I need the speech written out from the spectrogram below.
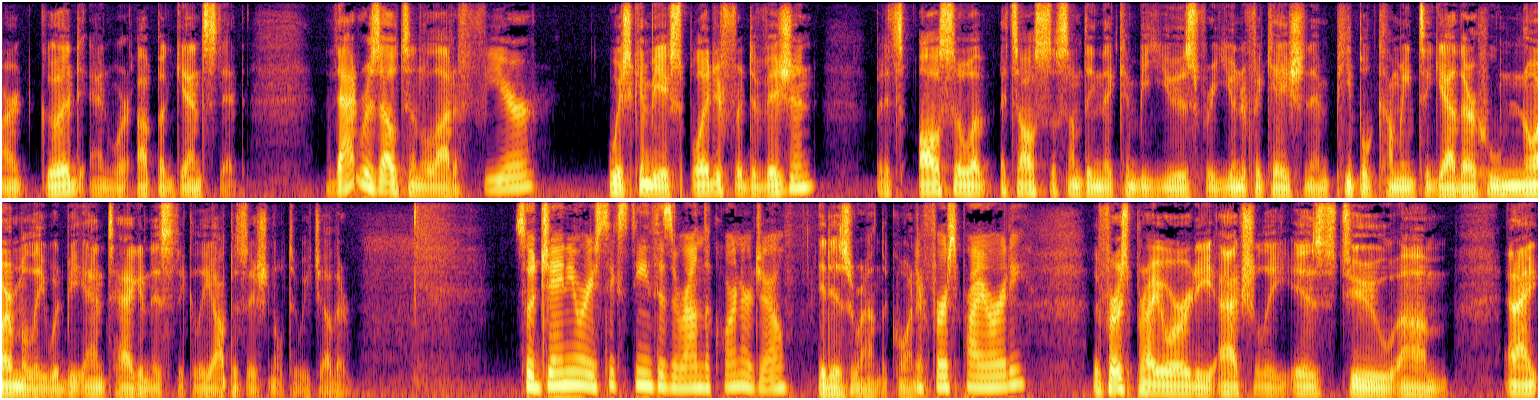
aren't good and we're up against it. That results in a lot of fear, which can be exploited for division, but it's also a, it's also something that can be used for unification and people coming together who normally would be antagonistically oppositional to each other. So January 16th is around the corner, Joe. It is around the corner. Your first priority? The first priority actually is to, um, and I,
